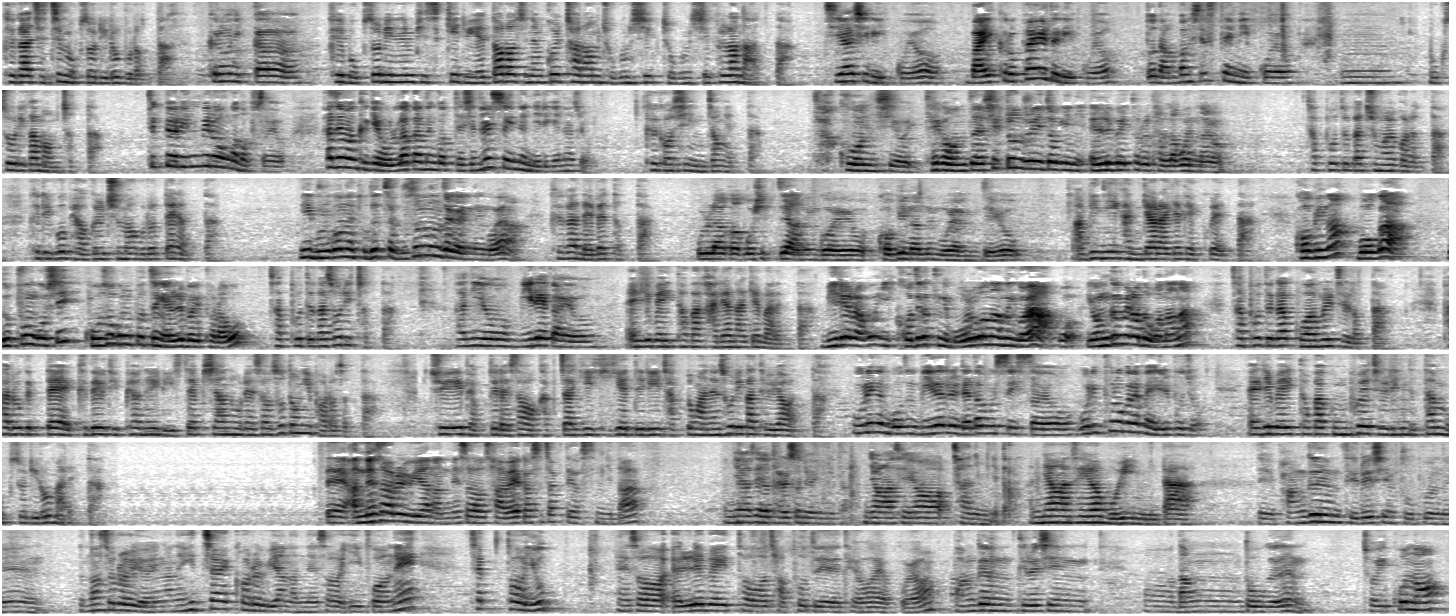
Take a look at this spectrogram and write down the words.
그가 지친 목소리로 물었다. 그러니까 그 목소리는 비스킷 위에 떨어지는 꿀처럼 조금씩 조금씩 흘러나왔다. 지하실이 있고요. 마이크로 파일들이 있고요. 또 난방 시스템이 있고요. 음, 목소리가 멈췄다. 특별히 흥미로운 건 없어요. 하지만 그게 올라가는 것 대신 할 수 있는 일이긴 하죠. 그것이 인정했다. 자, 구원 씨여. 제가 언제 실존주의적인 엘리베이터를 달라고 했나요? 자포드가 중얼거렸다. 그리고 벽을 주먹으로 때렸다. 이 물건에 도대체 무슨 문제가 있는 거야? 그가 내뱉었다. 올라가고 싶지 않은 거예요. 겁이 나는 모양인데요. 마빈이 간결하게 대꾸했다. 겁이 나? 뭐가? 높은 곳이 고소공포증 엘리베이터라고? 자포드가 소리쳤다. 아니요, 미래가요. 엘리베이터가 가련하게 말했다. 미래라고? 이 거지 같은 게 뭘 원하는 거야? 뭐, 연금이라도 원하나? 자포드가 고함을 질렀다. 바로 그때 그들 뒤편의 리셉션 홀에서 소동이 벌어졌다. 주위 벽들에서 갑자기 기계들이 작동하는 소리가 들려왔다. 우리는 모두 미래를 내다볼 수 있어요. 우리 프로그램의 일부죠. 엘리베이터가 공포에 질린 듯한 목소리로 말했다. 네, 안내서를 위한 안내서 4회가 시작되었습니다. 안녕하세요, 달소녀입니다. 안녕하세요, 잔입니다. 안녕하세요, 모이입니다. 네, 방금 들으신 부분은 은하수를 여행하는 히치하이커를 위한 안내서 2권의 챕터 6 에서 엘리베이터와 자포드의 대화였고요. 방금 들으신 어, 낭독은 저희 코너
